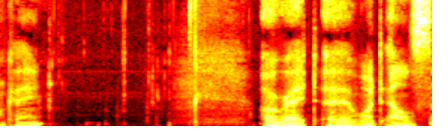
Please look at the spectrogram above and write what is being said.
Okay. All right, uh, what else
